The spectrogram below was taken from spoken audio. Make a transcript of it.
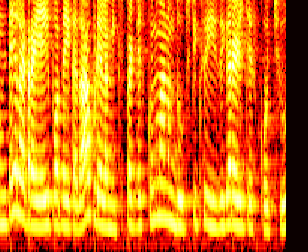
ఉంటే ఇలా డ్రై అయిపోతాయి కదా. అప్పుడు ఇలా మిక్స్ పెట్టేసుకుని మనం ధూప్ స్టిక్స్ ఈజీగా రెడీ చేసుకోవచ్చు.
